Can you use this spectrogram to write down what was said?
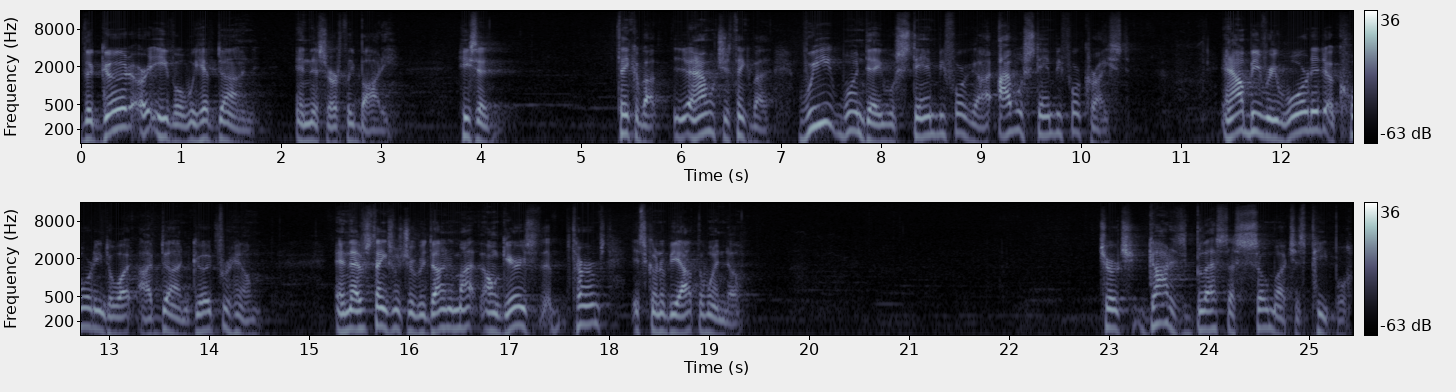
the good or evil we have done in this earthly body. He said, Think about, and I want you to think about it. We one day will stand before God. I will stand before Christ, and I'll be rewarded according to what I've done, good for Him. And those things which will be done my, on Gary's terms, it's going to be out the window. Church, God has blessed us so much as people.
